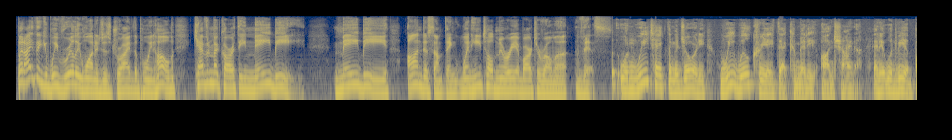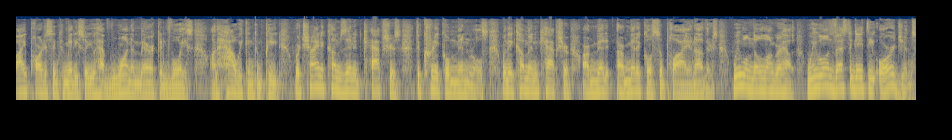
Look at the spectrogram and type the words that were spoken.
But I think if we really want to just drive the point home, Kevin McCarthy may be may be onto something when he told Maria Bartiromo this. When we take the majority, we will create that committee on China. And it would be a bipartisan committee so you have one American voice on how we can compete. Where China comes in and captures the critical minerals, when they come in and capture our, med our medical supply and others, we will no longer help. We will investigate the origins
